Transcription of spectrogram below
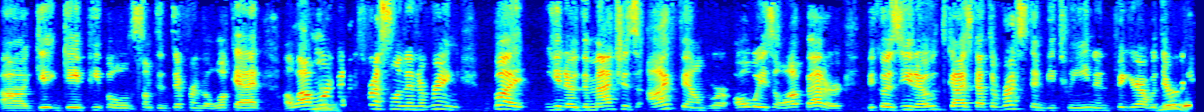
Uh, gave, gave people something different to look at. A lot more Yeah. guys wrestling in a ring, but you know the matches I found were always a lot better because you know guys got the rest in between and figure out what they were. Right.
